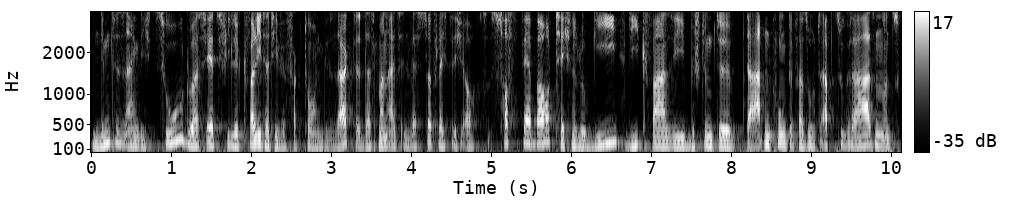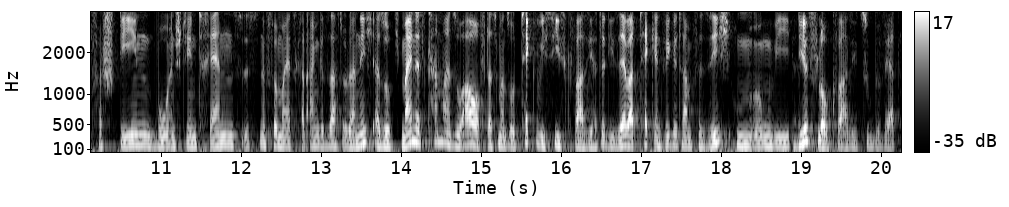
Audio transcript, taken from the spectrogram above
Nimmt es eigentlich zu? Du hast ja jetzt viele qualitative Faktoren gesagt, dass man als Investor vielleicht sich auch Software baut, Technologie, die quasi bestimmte Datenpunkte versucht abzugrasen und zu verstehen, wo entstehen Trends, ist eine Firma jetzt gerade angesagt oder nicht. Also ich meine, es kam mal so auf, dass man so Tech-VCs quasi hatte, die selber Tech entwickelt haben für sich, um irgendwie Dealflow quasi zu bewerten.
